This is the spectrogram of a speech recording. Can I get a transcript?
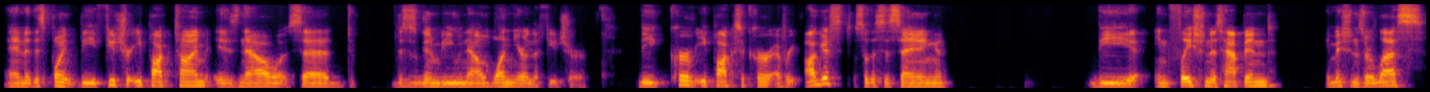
And at this point, the future epoch time is now said, this is going to be now one year in the future. The curve epochs occur every August. So this is saying the inflation has happened, emissions are less,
